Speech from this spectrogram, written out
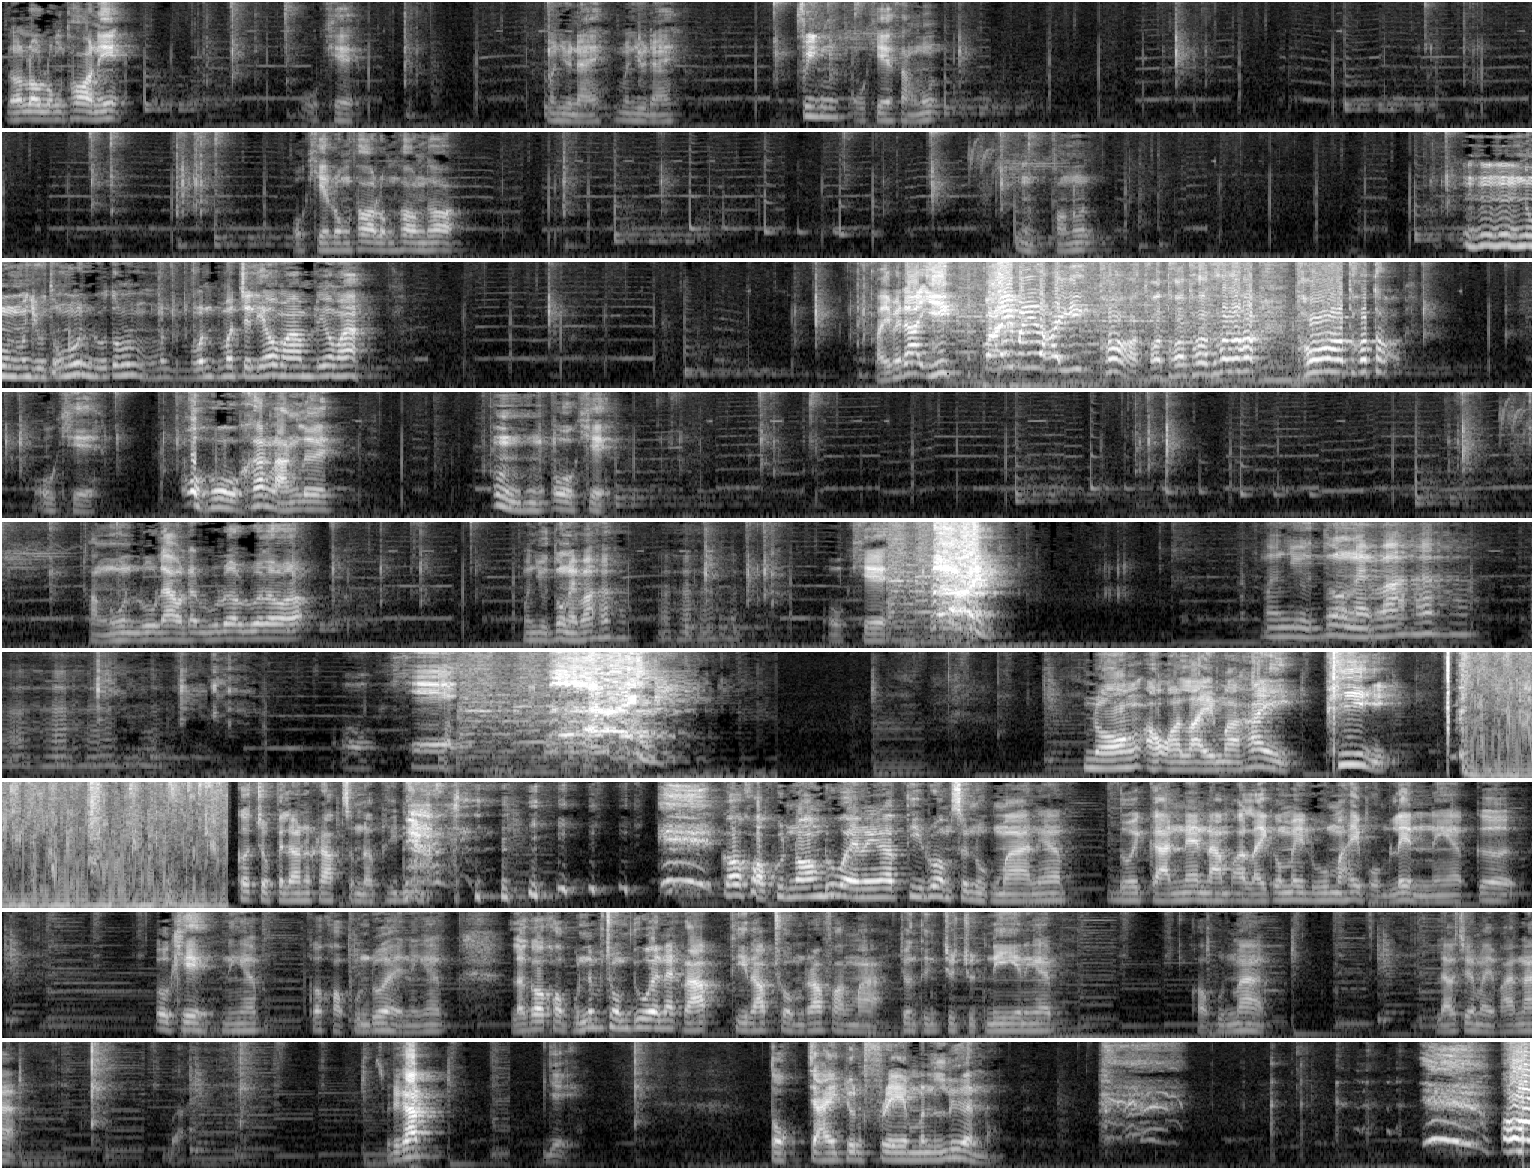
แล้วเราลงท่อนี้ โอเค มันอยู่ไหน มันอยู่ไหน ฟิง โอเคฝั่งนู้น อเคลงท่อลงท่อลงท่ออืมฝั่งนู้นนู่นมันอยู่ตรงนู้นอยู่ตรงนู้นมันมันมันจะเลี้ยวมาเลี้ยวมา ไปไม่ได้อีก ไปไม่ได้อีกท่อท่อท่อท่อท่อท่อท่อท่อโอเค โอ้โห ข้างหลังเลย อืมโอเค ฝั่งนู้นรู้แล้วรู้แล้วรู้แล้วรู้แล้ว มันอยู่ตรงไหนวะโอเคเฮ้ยมันอยู่ตรงไหนวะโอเคน้องเอาอะไรมาให้พี่ ก็จบไปแล้วนะครับสำหรับคลิปนี้ก็ขอบคุณน้องด้วยนะครับที่ร่วมสนุกมานะครับ โดยการแนะนำอะไรก็ไม่รู้มาให้ผมเล่นนะครับก็โอเคนะครับก็ขอบคุณด้วยนะครับ แล้วก็ขอบคุณท่านผู้ชมด้วยนะครับ ที่รับชมรับฟังมาจนถึงจุดๆนี้นะครับ ขอบคุณมาก แล้วเจอกันใหม่พาร์ทหน้าบายสวัสดีครับ เย่ตกใจจนเฟรมมันเลื่อนอะโอ้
